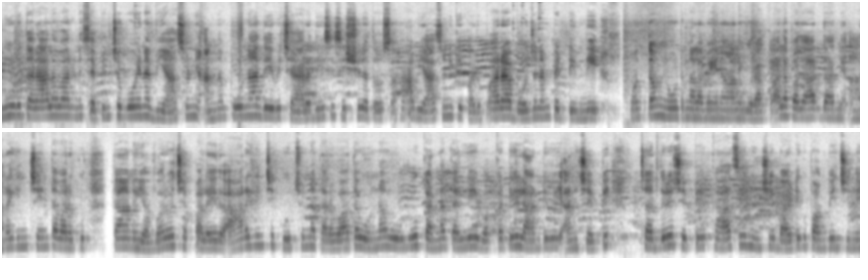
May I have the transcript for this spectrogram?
మూడు తరాల వారిని శపించబోయిన వ్యాసుని అన్నపూర్ణాదేవి చేరదీసి శిష్యులతో సహా వ్యాసునికి కడుపారా భోజనం పెట్టింది మొత్తం నూట నలభై నాలుగు రకాల పదార్థాన్ని ఆరగించేంత వరకు తాను ఎవ్వరూ చెప్పలేదు. ఆరగించి కూర్చున్న తర్వాత ఉన్న ఊరు కన్న తల్లి ఒక్కటి లాంటివి అని చెప్పి చదురు చెప్పి కాశీ నుంచి బయటకు పంపించింది.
